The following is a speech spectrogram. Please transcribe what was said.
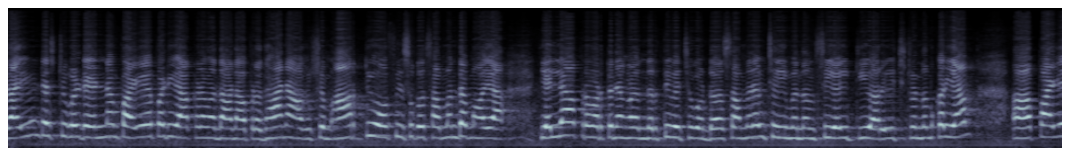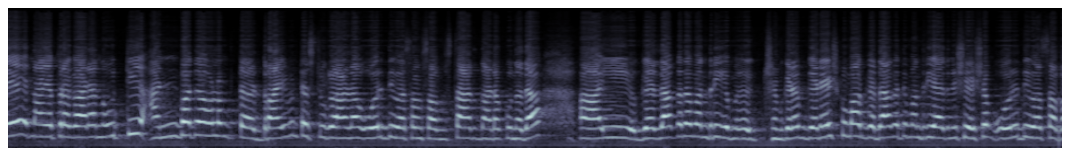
ഡ്രൈവിംഗ് ടെസ്റ്റുകളുടെ എണ്ണം പഴയപടിയാക്കണമെന്നാണ് പ്രധാന ആവശ്യം. ആർ ടി ഓഫീസുകൾ സംബന്ധമായ എല്ലാ പ്രവർത്തനങ്ങളും നിർത്തിവെച്ചുകൊണ്ട് സമരം ചെയ്യുമെന്നും സി ഐ ടി അറിയിച്ചിട്ടുണ്ട്. നമുക്കറിയാം പഴയ നയപ്രകാരം നൂറ്റി അൻപതോളം ഡ്രൈവിംഗ് ടെസ്റ്റുകളാണ് ഒരു ദിവസം സംസ്ഥാനത്ത് നടക്കുന്നത്. ഈ ഗതാഗത മന്ത്രി ക്ഷമിക്കണം ഗണേഷ് കുമാർ ഗതാഗത മന്ത്രിയായതിനു ശേഷം ഒരു ദിവസം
